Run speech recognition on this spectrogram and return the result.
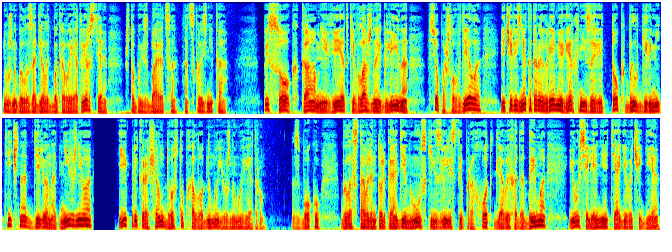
нужно было заделать боковые отверстия, чтобы избавиться от сквозняка. Песок, камни, ветки, влажная глина — все пошло в дело, и через некоторое время верхний завиток был герметично отделен от нижнего и прекращен доступ холодному южному ветру. Сбоку был оставлен только один узкий извилистый проход для выхода дыма и усиления тяги в очаге,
